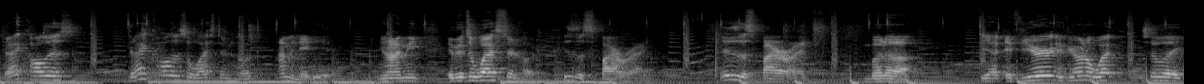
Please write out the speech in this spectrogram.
did I call this, did I call this a Western hook? I'm an idiot. You know what I mean? If it's a Western hook, this is a spiral ride. This is a spiral ride. But uh, yeah, if you're if you're on a wet, so like,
